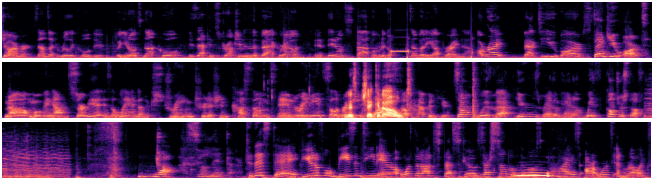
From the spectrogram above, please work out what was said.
charmer. Sounds like a really cool dude. But you know what's not cool? Is that construction in the background, and if they don't stop, I'm gonna go somebody up right now. Alright, back to you, Barbs. Thank you, Art. Now, moving on. Serbia is a land of extreme tradition, customs, and radiant celebration. Let's check it out. Stuff happened here. So, with that, here's Random Hannah with culture stuff. Mwah, Soleta. To this day, beautiful Byzantine era Orthodox frescoes are some of the most prized artworks and relics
